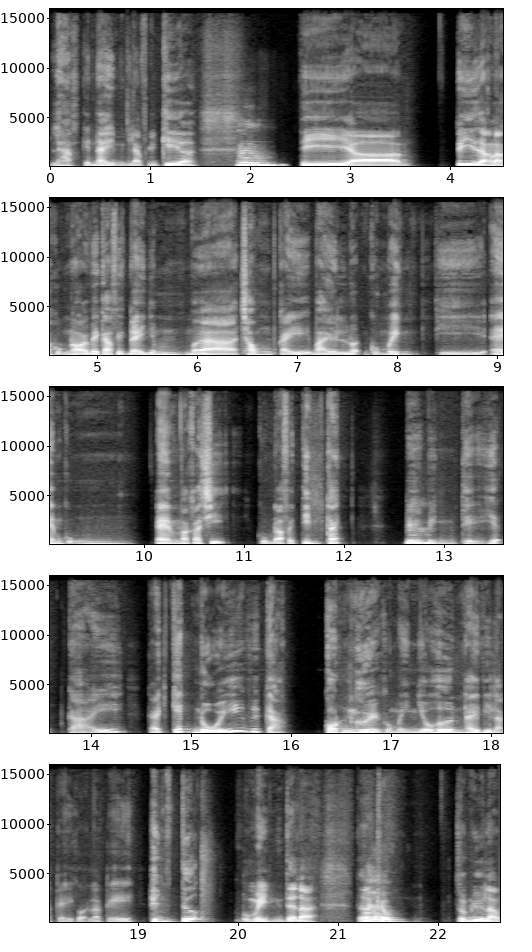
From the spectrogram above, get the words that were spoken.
làm cái này mình làm cái kia ừ. thì uh, tuy rằng là cũng nói về các việc đấy nhưng mà trong cái bài luận của mình thì em cũng em và các chị cũng đã phải tìm cách để ừ. mình thể hiện cái cái kết nối với cả con người của mình nhiều hơn thay vì là cái gọi là cái hình tượng của mình tức là tức là ừ. kiểu giống như là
